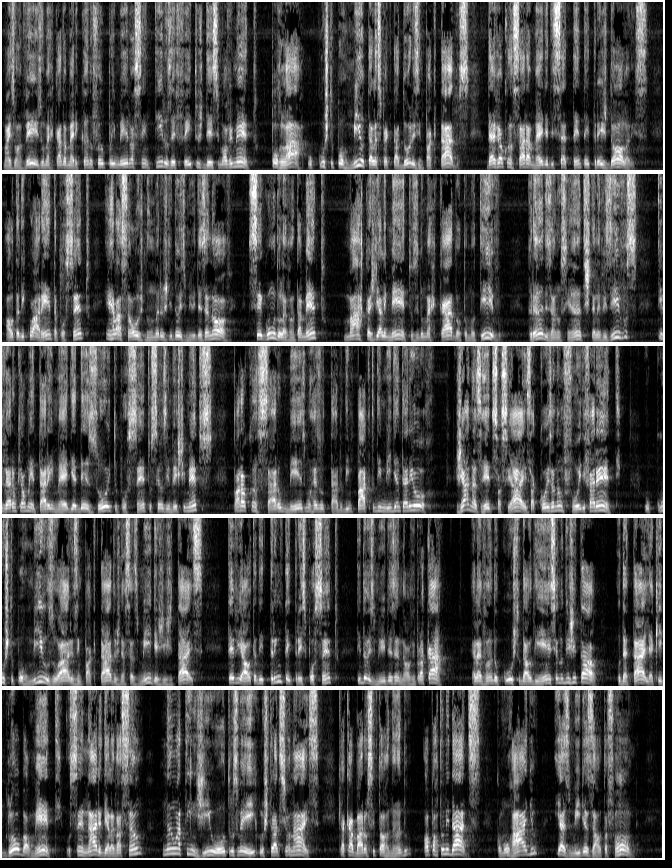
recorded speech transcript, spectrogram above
Mais uma vez, o mercado americano foi o primeiro a sentir os efeitos desse movimento. Por lá, o custo por mil telespectadores impactados deve alcançar a média de 73 dólares, alta de 40% em relação aos números de 2019. Segundo o levantamento, marcas de alimentos e do mercado automotivo, grandes anunciantes televisivos, tiveram que aumentar em média 18% seus investimentos para alcançar o mesmo resultado de impacto de mídia anterior. Já nas redes sociais, a coisa não foi diferente. O custo por mil usuários impactados nessas mídias digitais teve alta de 33% de 2019 para cá elevando o custo da audiência no digital. O detalhe é que, globalmente, o cenário de elevação não atingiu outros veículos tradicionais, que acabaram se tornando oportunidades, como o rádio e as mídias out of home,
